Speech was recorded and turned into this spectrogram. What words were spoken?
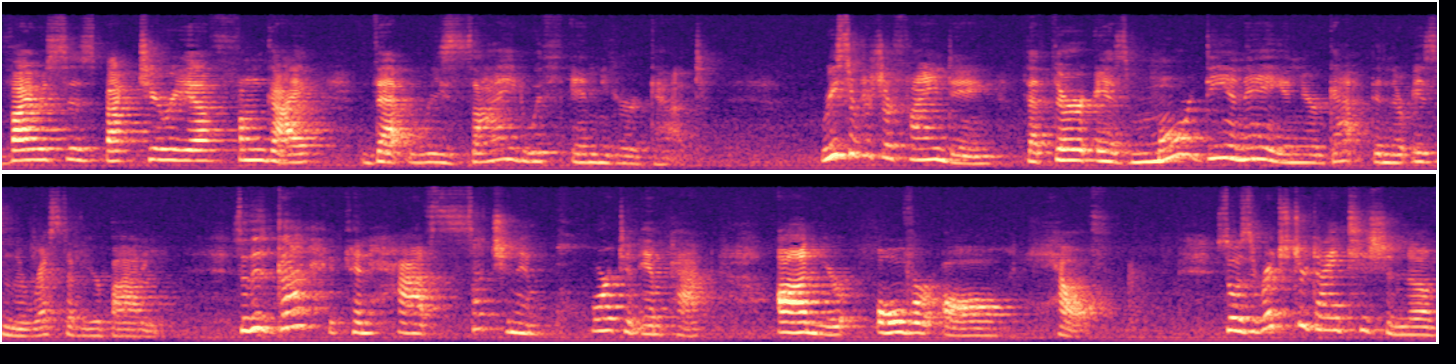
viruses, bacteria, fungi that reside within your gut. Researchers are finding that there is more DNA in your gut than there is in the rest of your body. So the gut can have such an important impact on your overall health. So as a registered dietitian of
